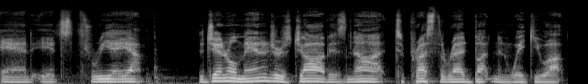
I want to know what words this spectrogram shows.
and it's 3 a.m. The general manager's job is not to press the red button and wake you up.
